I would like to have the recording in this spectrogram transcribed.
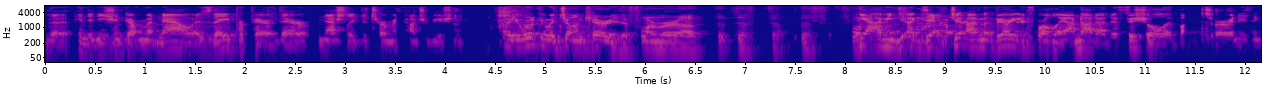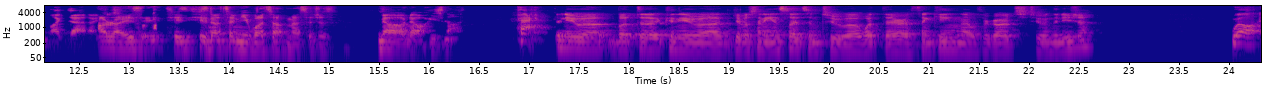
the Indonesian government now as they prepare their nationally determined contribution. Are you working with John Kerry, the former? Uh, the, the, the, former yeah, I mean, exactly. I'm very informally. I'm not an official advisor or anything like that. I All just, right, he's, he's, not sending you WhatsApp messages. No, no, he's not. can you, uh, but uh, can you uh, give us any insights into uh, what they're thinking uh, with regards to Indonesia? Well,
